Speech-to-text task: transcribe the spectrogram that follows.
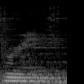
Spree.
